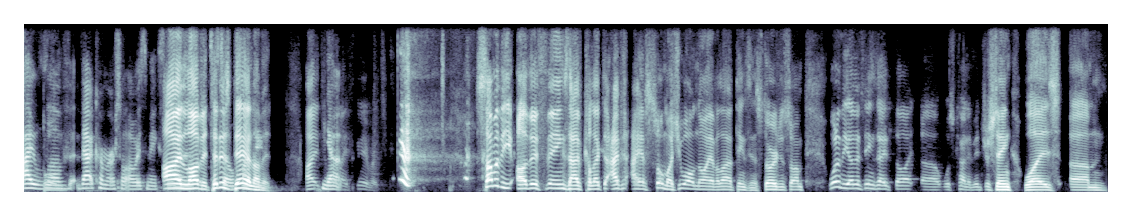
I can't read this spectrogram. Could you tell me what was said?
I love th- that commercial. Always makes. me I love it. To this so day, I love it. I, it's one Yeah. of my favorites. Some of the other things I've collected, I've I have so much. You all know I have a lot of things in storage, and so I'm. One of the other things I thought uh, was kind of interesting was um,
